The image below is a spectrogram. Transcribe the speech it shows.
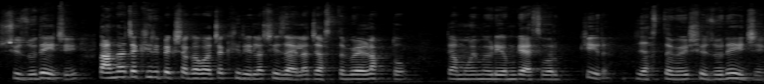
शिजू द्यायची. तांदळाच्या खिरीपेक्षा गव्हाच्या खिरीला शिजायला जास्त वेळ लागतो. त्यामुळे मिडियम गॅसवर खीर जास्त वेळ शिजू द्यायची.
